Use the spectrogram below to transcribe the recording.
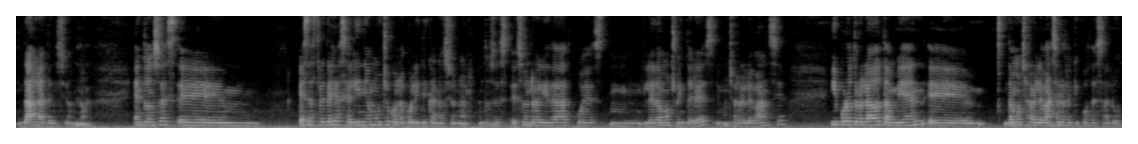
dan la atención. ¿no? Entonces, eh, esa estrategia se alinea mucho con la política nacional. Entonces, eso en realidad pues, mm, le da mucho interés y mucha relevancia. Y por otro lado, también eh, da mucha relevancia a los equipos de salud.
